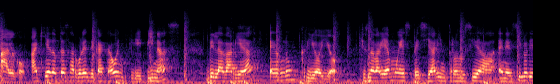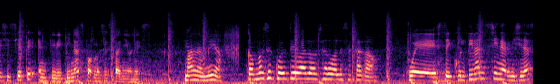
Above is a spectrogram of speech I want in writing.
algo. Aquí adoptas árboles de cacao en Filipinas de la variedad Heirloom criollo, que es una variedad muy especial introducida en el siglo XVII en Filipinas por los españoles. Madre mía, ¿cómo se cultivan los árboles de cacao? Pues se cultivan sin herbicidas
